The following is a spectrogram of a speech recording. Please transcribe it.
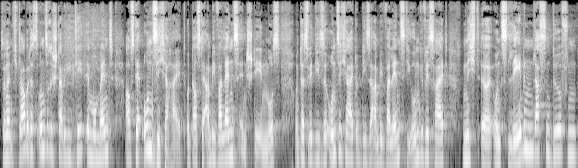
sondern ich glaube, dass unsere Stabilität im Moment aus der Unsicherheit und aus der Ambivalenz entstehen muss und dass wir diese Unsicherheit und diese Ambivalenz, die Ungewissheit nicht äh, uns lähmen lassen dürfen,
